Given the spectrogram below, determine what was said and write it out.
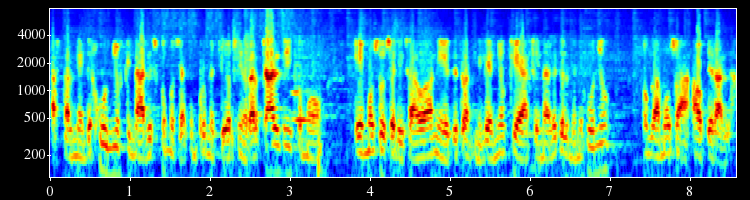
hasta el mes de junio, finales como se ha comprometido el señor alcalde y como hemos socializado a nivel de Transmilenio que a finales del mes de junio pongamos a, operarla.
